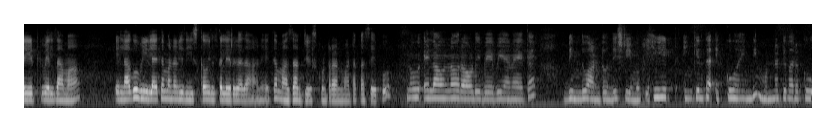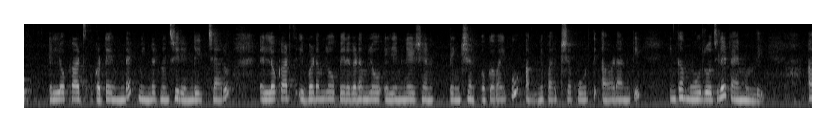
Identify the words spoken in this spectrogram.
డేట్కి వెళ్దామా? ఎలాగో వీళ్ళైతే మనల్ని తీసుకువెళ్తలేరు కదా అని అయితే మజాక్ చేసుకుంటారు అనమాట కాసేపు. నువ్వు ఎలా ఉన్నావు రౌడీ బేబీ అని అయితే బిందు అంటుంది శ్రీముఖి. హీట్ ఇంకింత ఎక్కువ అయింది మొన్నటి వరకు ఎల్లో కార్డ్స్ ఒకటే ఉండే నిన్నటి నుంచి రెండు ఇచ్చారు. ఎల్లో కార్డ్స్ ఇవ్వడంలో పెరగడంలో ఎలిమినేషన్ టెన్షన్ ఒకవైపు అగ్ని పరీక్ష పూర్తి అవ్వడానికి ఇంకా మూడు రోజులే టైం ఉంది. ఆ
